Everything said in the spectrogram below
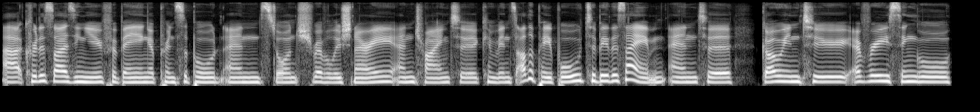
uh, criticizing you for being a principled and staunch revolutionary and trying to convince other people to be the same and to go into every single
